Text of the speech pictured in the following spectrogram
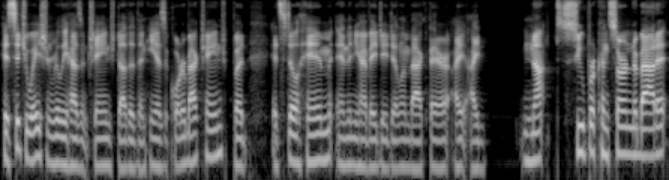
His situation really hasn't changed other than he has a quarterback change, but it's still him. And then you have AJ Dillon back there. I, I not super concerned about it.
